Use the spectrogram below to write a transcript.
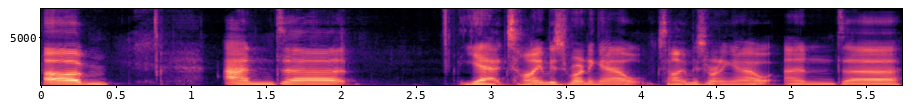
Um, and uh, yeah, time is running out. Time is running out, and uh,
